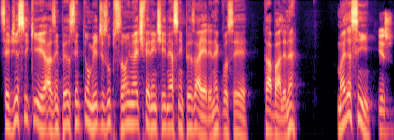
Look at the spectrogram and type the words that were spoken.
Você disse que as empresas sempre têm um medo de disrupção e não é diferente aí nessa empresa aérea, né? Que você trabalha, né? Mas assim. Isso.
